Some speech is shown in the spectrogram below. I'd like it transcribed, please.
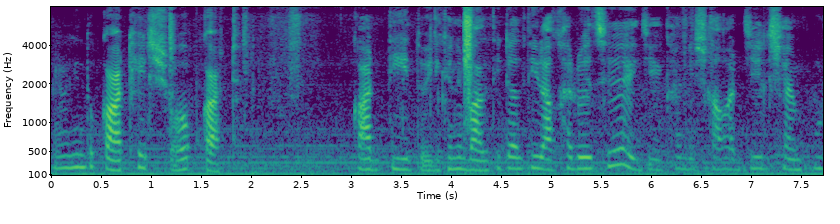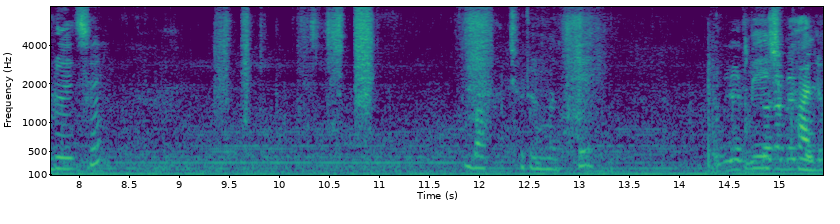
কিন্তু কাঠের, সব কাঠ। কাঠ দিয়ে তৈরি। এখানে বালতি টালতি রাখা রয়েছে। এই যে এখানে শাওয়ার জেল, শ্যাম্পু রয়েছে। বাহ, ছোটোর মধ্যে বেশ ভালো।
